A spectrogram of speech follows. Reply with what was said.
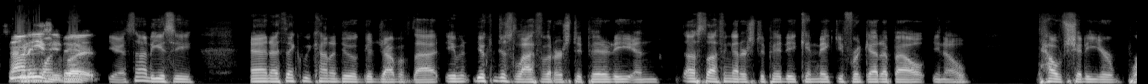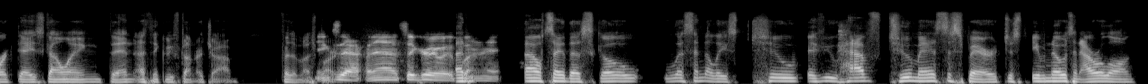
it's not easy, day- but yeah, it's not easy. And I think we kind of do a good job of that. Even you can just laugh at our stupidity, and us laughing at our stupidity can make you forget about, you know, how shitty your workday is going. Then I think we've done our job for the most part. exactly. That's a great way of And- putting it. I'll say this: go listen at least two. If you have two minutes to spare, just even though it's an hour long.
